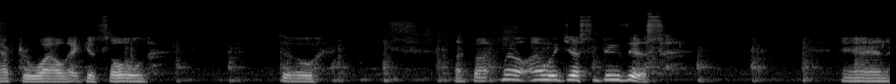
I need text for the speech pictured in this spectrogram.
after a while that gets old. So I thought, well, I would just do this. And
